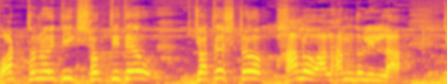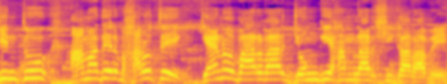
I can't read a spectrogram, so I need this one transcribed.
অর্থনৈতিক শক্তিতেও যথেষ্ট ভালো, আলহামদুলিল্লাহ। কিন্তু আমাদের ভারতে কেন বারবার জঙ্গি হামলার শিকার হবে?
